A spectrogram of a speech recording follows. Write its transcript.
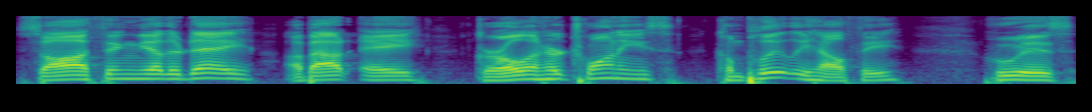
saw a thing the other day about a girl in her 20s, completely healthy, who is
